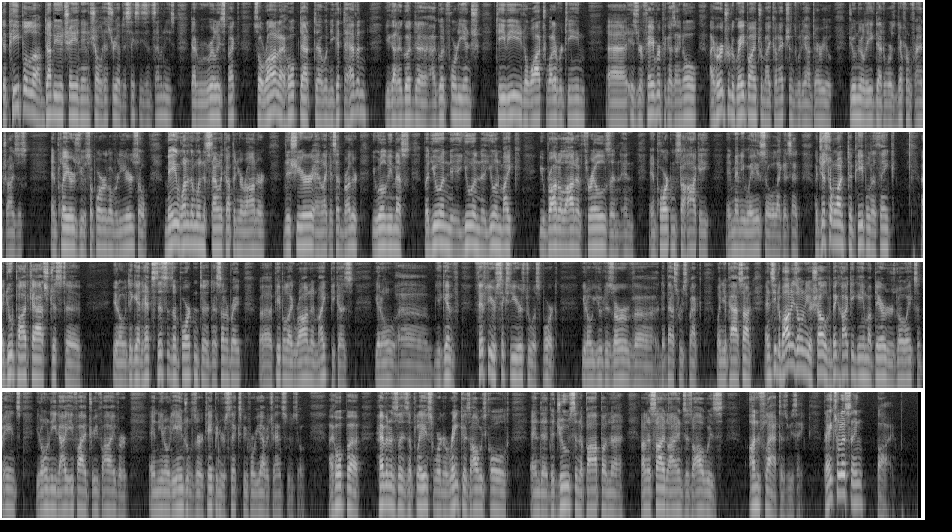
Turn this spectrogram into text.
the people of WHA and NHL history of the 60s and 70s that we really respect. So, Ron, I hope that uh, when you get to heaven, you got a good uh, a good 40 inch TV to watch whatever team uh, is your favorite. Because I know I heard through the grapevine, through my connections with the Ontario Junior League, that there was different franchises and players you supported over the years. So, may one of them win the Stanley Cup in your honor this year. And like I said, brother, you will be missed. But you and you and you and Mike you brought a lot of thrills and, and importance to hockey in many ways. So, like I said, I just don't want the people to think I do podcasts just to, you know, to get hits. This is important to, to celebrate uh, people like Ron and Mike because, you know, uh, you give 50 or 60 years to a sport. You know, you deserve uh, the best respect when you pass on. And see, the body's only a shell. The big hockey game up there, there's no aches and pains. You don't need IE5, Tree 5, or and you know the angels are taping your sticks before you have a chance to. So I hope uh, heaven is, is a place where the rink is always cold and uh, the juice and the pop on the on the sidelines is always unflat, as we say. Thanks for listening. Bye.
